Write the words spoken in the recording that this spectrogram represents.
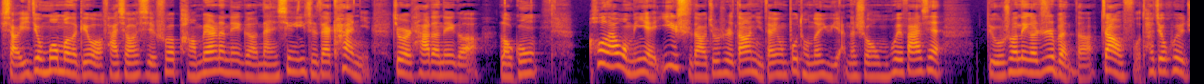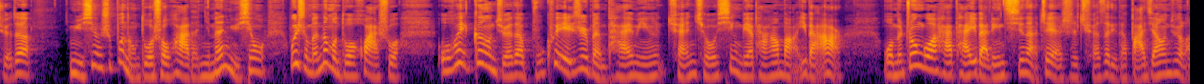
小姨就默默的给我发消息说旁边的那个男性一直在看你，就是她的那个老公。后来我们也意识到，就是当你在用不同的语言的时候，我们会发现，比如说那个日本的丈夫，他就会觉得女性是不能多说话的。你们女性为什么那么多话说？我会更觉得不愧日本排名全球性别排行榜一百二。我们中国还排一百零七呢，这也是瘸子里的拔将军了。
